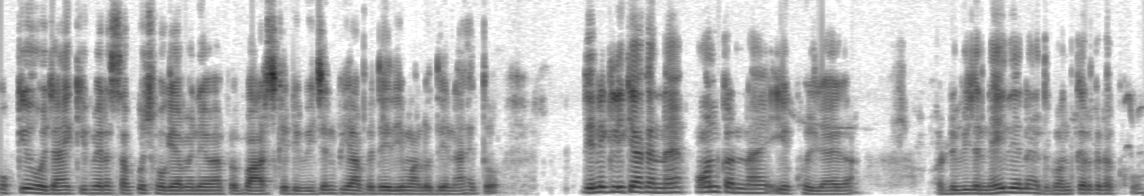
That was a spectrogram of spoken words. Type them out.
ओके हो जाए कि मेरा सब कुछ हो गया, मैंने यहाँ पर बार्स के डिवीज़न भी यहाँ पे दे दिए, मान लो देना है तो देने के लिए क्या करना है? ऑन करना है, ये खुल जाएगा। और डिवीज़न नहीं देना है तो बंद करके रखो।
